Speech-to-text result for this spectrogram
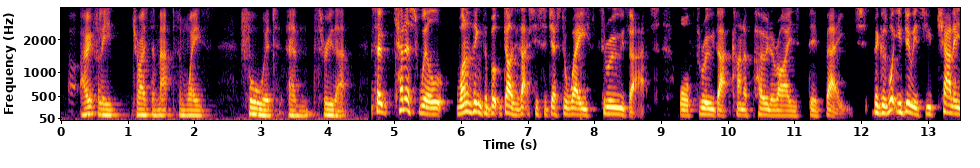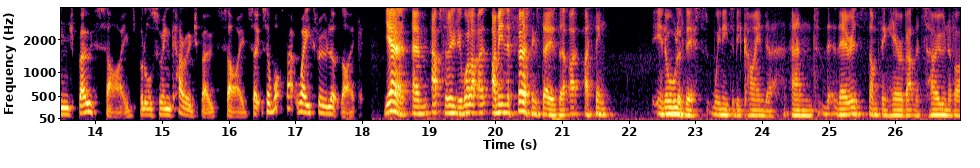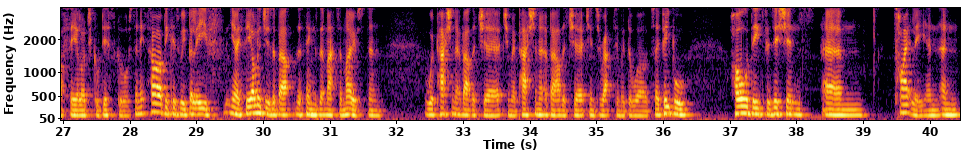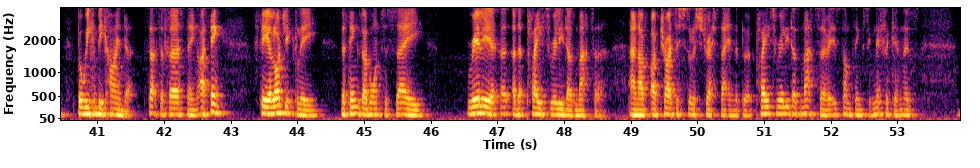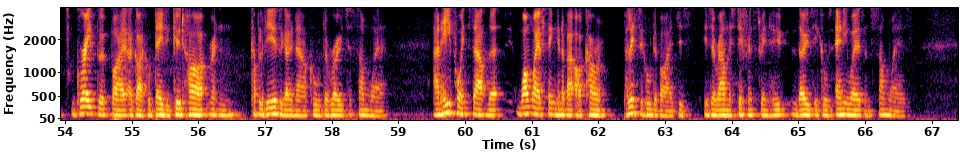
hopefully tries to map some ways forward um, through that. So tell us, Will, one of the things the book does is actually suggest a way through that or through that kind of polarized debate. Because what you do is you challenge both sides, but also encourage both sides. So, so what's that way through look like? Yeah, um, absolutely. Well, I, I, mean, the first thing to say is that I, I think in all of this, we need to be kinder. And th- there is something here about the tone of our theological discourse. And it's hard because we believe, you know, theology is about the things that matter most. And we're passionate about the church and we're passionate about the church interacting with the world. So people hold these positions um, tightly, and, and but we can be kinder. So that's the first thing. I think theologically, the things I'd want to say really are, are that place really does matter. And I've, I've tried to sort of stress that in the book. Place really does matter. It is something significant. There's a great book by a guy called David Goodhart, written a couple of years ago now, called The Road to Somewhere. And he points out that one way of thinking about our current political divides is is around this difference between who those he calls anywheres and somewheres.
